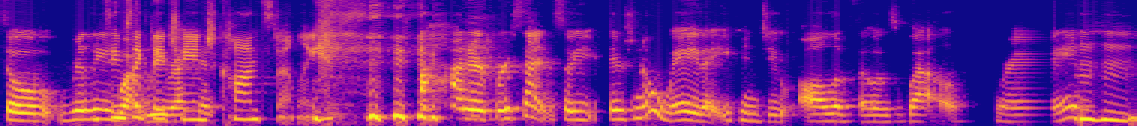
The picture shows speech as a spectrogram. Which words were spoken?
so really, it seems like they change constantly. A hundred percent. So you, there's no way that you can do all of those well, right? Mm-hmm.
